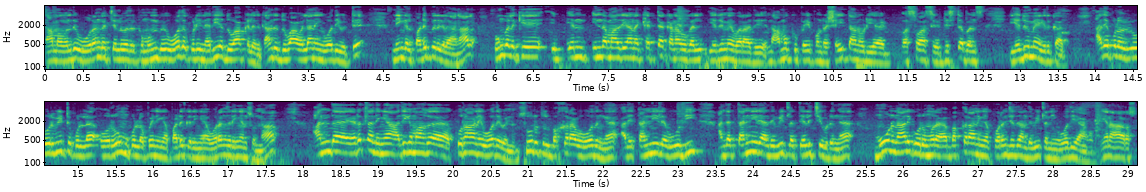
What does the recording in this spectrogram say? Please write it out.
நாம் வந்து உறங்கச் செல்வதற்கு முன்பு ஓதக்கூடிய நிறைய துவாக்கள் இருக்குது அந்த துவாவெல்லாம் நீங்கள் ஓதிவிட்டு நீங்கள் படுப்பீர்களானால் உங்களுக்கு இப்- இந்த மாதிரியான கெட்ட கனவுகள் எதுவுமே வராது. இந்த அமுக்கு பேய் போன்ற ஷைத்தானுடைய வஸ்வாசு டிஸ்டர்பன்ஸ் எதுவுமே இருக்காது. அதே போல் ஒரு வீட்டுக்குள்ளே ஒரு ரூமுக்குள்ளே போய் நீங்கள் படுக்கிறீங்க உறங்குறீங்கன்னு சொன்னால் அந்த இடத்துல நீங்கள் அதிகமாக குரானை ஓத வேண்டும். சூரத்துல் பக்ராவை ஓதுங்க. அதை தண்ணியில் ஊதி அந்த தண்ணீரை அந்த வீட்டில் தெளித்து விடுங்க. மூணு நாளைக்கு ஒரு முறை பக்ரா நீங்கள் குறைஞ்சது அந்த வீட்டில் நீங்கள் ஓதி ஆகும் ஏன்னா ரஸ்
